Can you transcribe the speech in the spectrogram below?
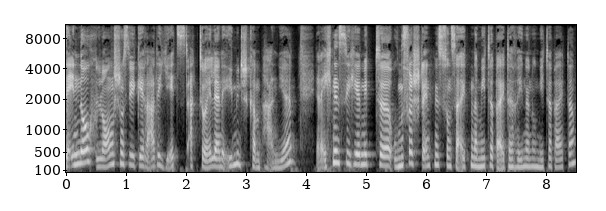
Dennoch launchen Sie gerade jetzt aktuell eine Image-Kampagne. Rechnen Sie hier mit äh, Unverständnis von Seiten der Mitarbeiterinnen und Mitarbeiter?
